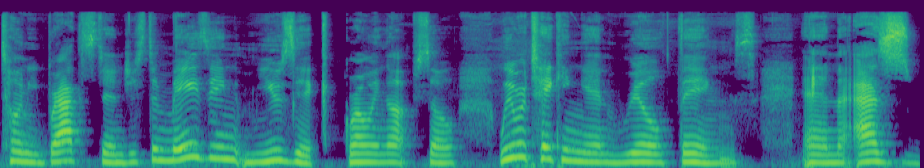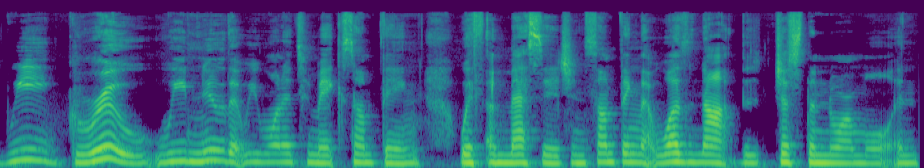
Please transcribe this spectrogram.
Toni Braxton, just amazing music growing up. So we were taking in real things. And as we grew, we knew that we wanted to make something with a message and something that was not the, just the normal. And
